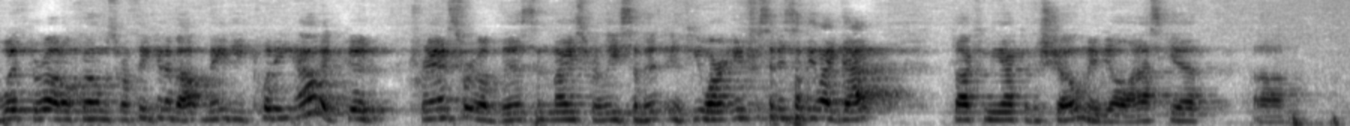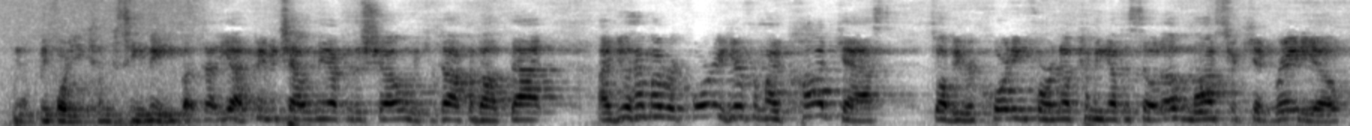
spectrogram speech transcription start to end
with Dorado Films, we're thinking about maybe putting out a good transfer of this and nice release of it. If you are interested in something like that, talk to me after the show. Maybe I'll ask you, uh, you know, before you come to see me. But uh, yeah, maybe chat with me after the show and we can talk about that. I do have my recorder here for my podcast, so I'll be recording for an upcoming episode of Monster Kid Radio,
